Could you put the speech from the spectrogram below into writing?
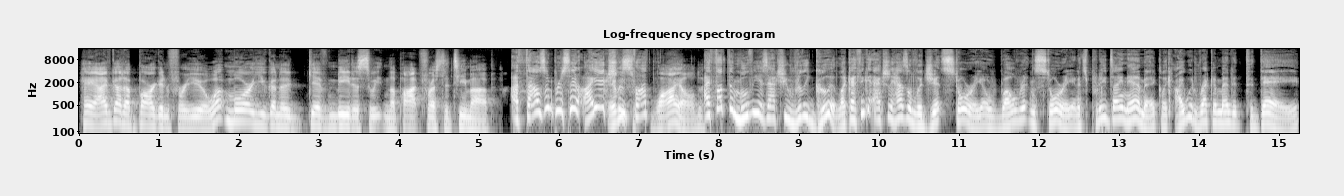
"Hey, I've got a bargain for you. What more are you going to give me to sweeten the pot for us to team up?" A thousand percent. I It actually was thought wild. I thought the movie is actually really good. Like I think it actually has a legit story, a well written story, and it's pretty dynamic. Like I would recommend it today.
